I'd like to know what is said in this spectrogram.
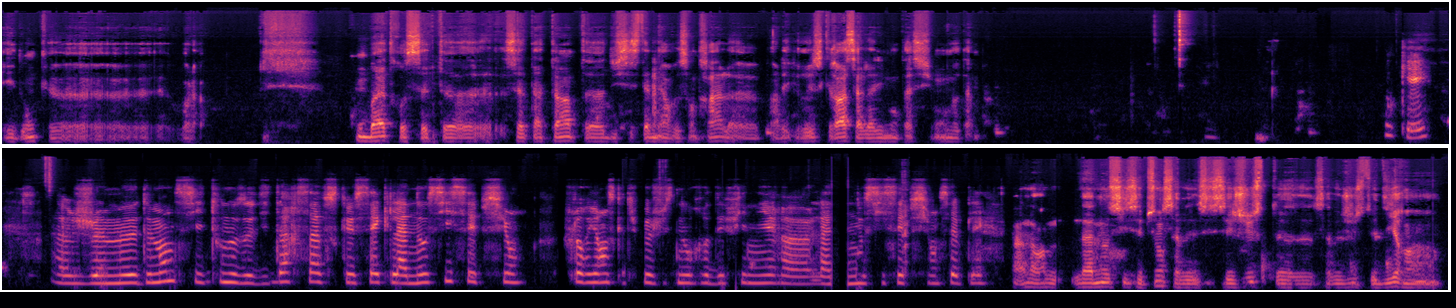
et donc euh, voilà combattre cette euh, cette atteinte euh, du système nerveux central par les virus grâce à l'alimentation notamment. Ok. je me demande si tous nos auditeurs savent ce que c'est que la nociception. Florian, est-ce que tu peux juste nous redéfinir la nociception, s'il te plaît? Alors, la nociception, ça veut, c'est juste, ça veut juste dire un, euh,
